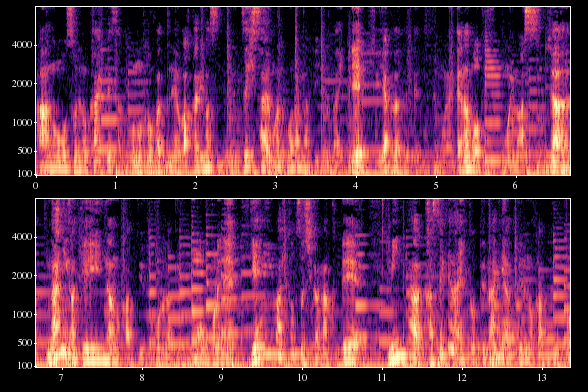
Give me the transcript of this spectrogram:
あの、それの解決策この動画でね、わかりますんでね、ぜひ最後までご覧になっていただいて、役立ててみてもらいたいなと思います。じゃあ何が原因なのかっていうところだけれども、これね、原因は一つしかなくて、みんな稼げない人って何やってるのかっていうと、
